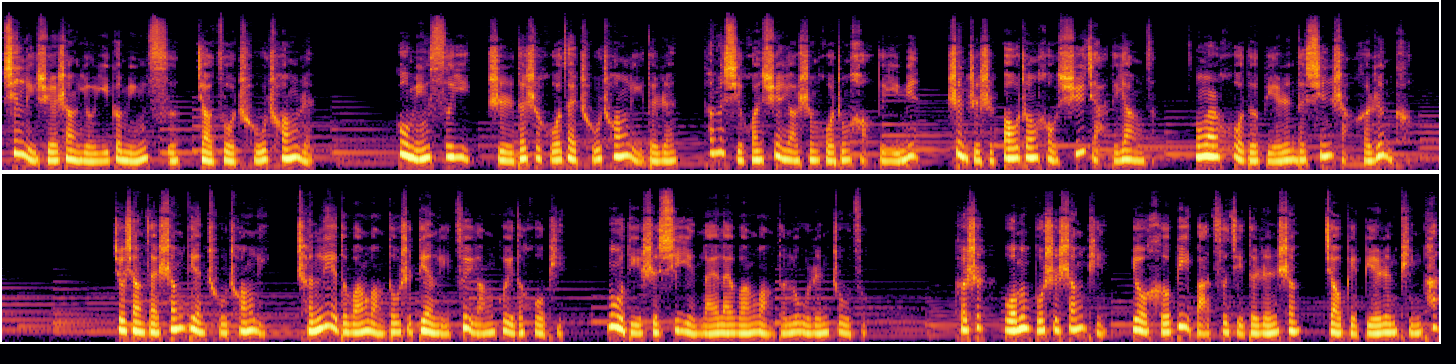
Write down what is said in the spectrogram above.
心理学上有一个名词叫做橱窗人，顾名思义，指的是活在橱窗里的人。他们喜欢炫耀生活中好的一面，甚至是包装后虚假的样子，从而获得别人的欣赏和认可。就像在商店橱窗里陈列的，往往都是店里最昂贵的货品，目的是吸引来来往往的路人驻足。可是我们不是商品，又何必把自己的人生交给别人评判？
